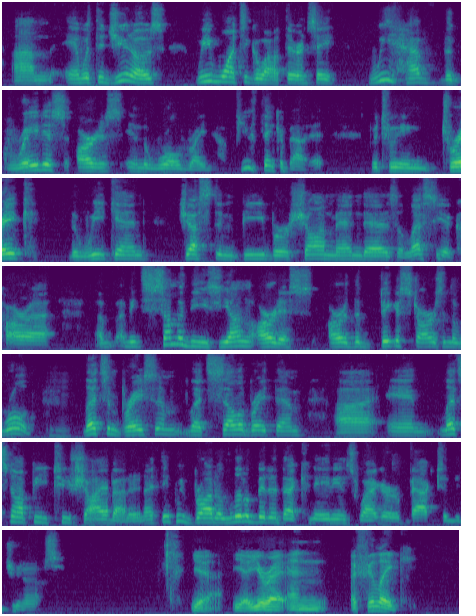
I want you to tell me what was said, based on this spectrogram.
Um, and with the Junos, we want to go out there and say we have the greatest artists in the world right now. If you think about it, between Drake, The Weeknd, Justin Bieber, Shawn Mendes, Alessia Cara, um, I mean, some of these young artists are the biggest stars in the world. Let's embrace them. Let's celebrate them. Uh, and let's not be too shy about it. And I think we brought a little bit of that Canadian swagger back to the Junos. Yeah, yeah, you're right. And I feel like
